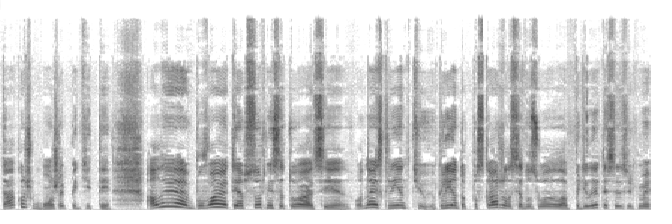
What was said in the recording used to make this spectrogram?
Також може підійти. Але бувають і абсурдні ситуації. Одна із клієнтів, клієнток поскаржилася, дозволила поділитися з людьми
